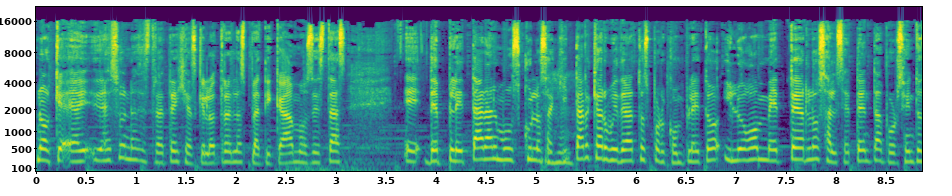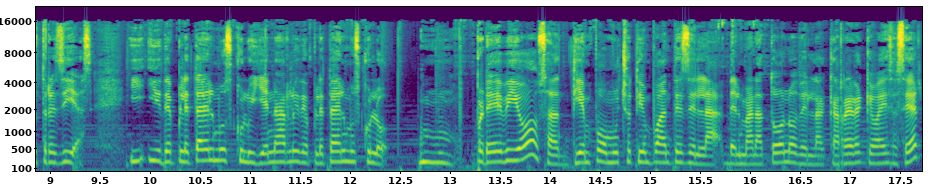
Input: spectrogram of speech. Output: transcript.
No, que es unas estrategias que la otra vez las platicábamos, de estas eh, depletar al músculo, o sea, quitar carbohidratos por completo y luego meterlos al 70% tres días. Y, y depletar el músculo y llenarlo y depletar el músculo mm, previo, o sea, tiempo, mucho tiempo antes de la, del maratón o de la carrera que vayas a hacer,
